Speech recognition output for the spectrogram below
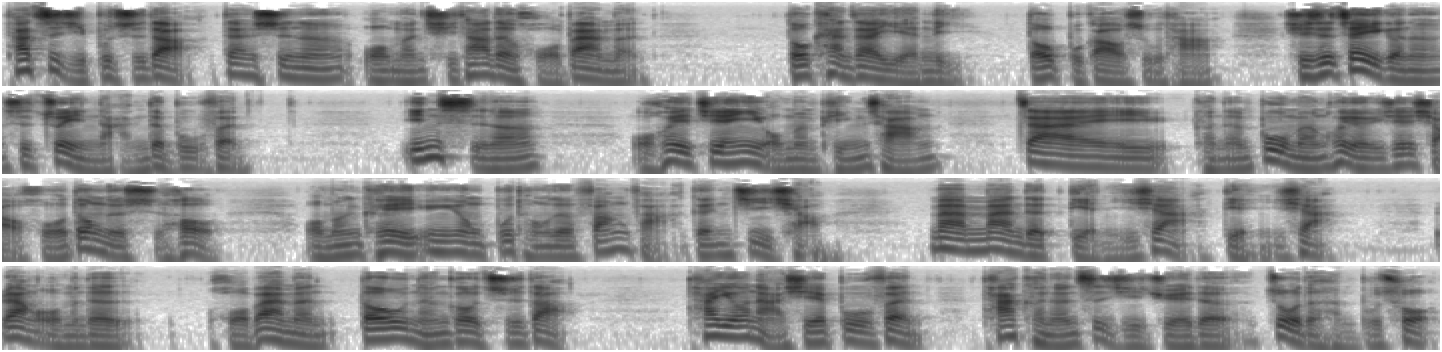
他自己不知道，但是呢，我们其他的伙伴们都看在眼里，都不告诉他。其实这个呢是最难的部分。因此呢，我会建议我们平常在可能部门会有一些小活动的时候，我们可以运用不同的方法跟技巧，慢慢的点一下，点一下，让我们的伙伴们都能够知道他有哪些部分。他可能自己觉得做得很不错，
